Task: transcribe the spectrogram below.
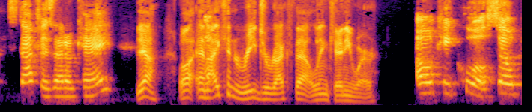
and stuff is that okay Yeah. Well, and I can redirect that link anywhere. Okay, cool. So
